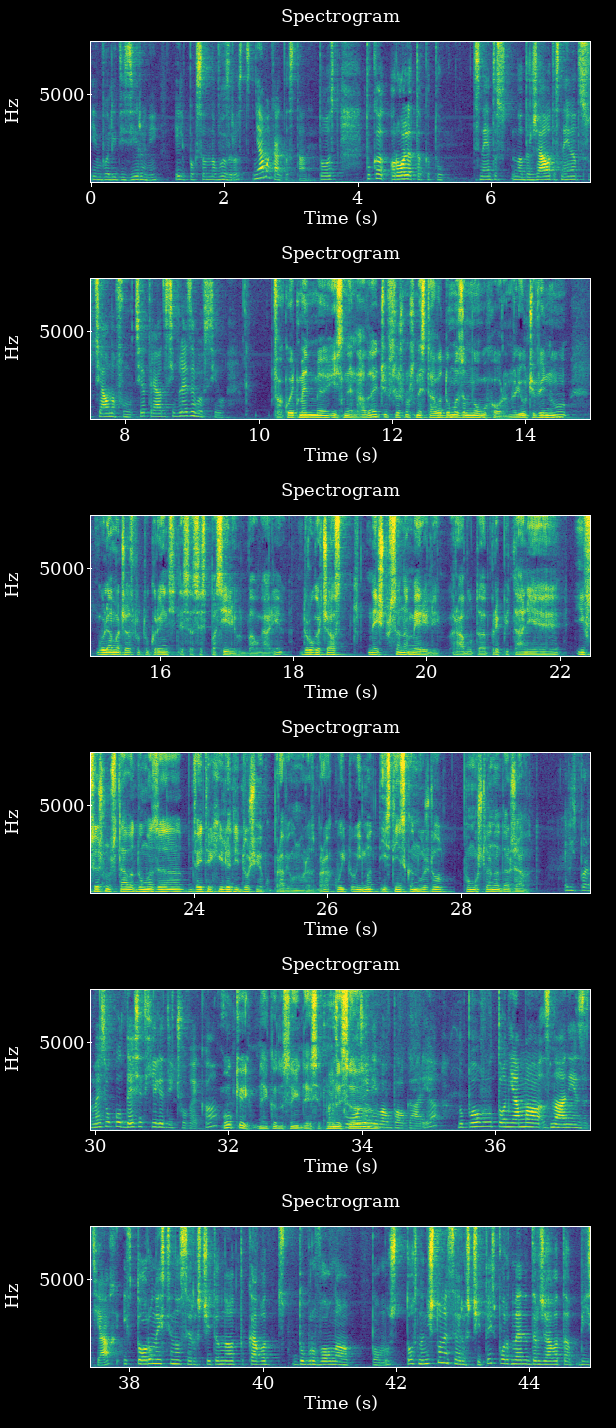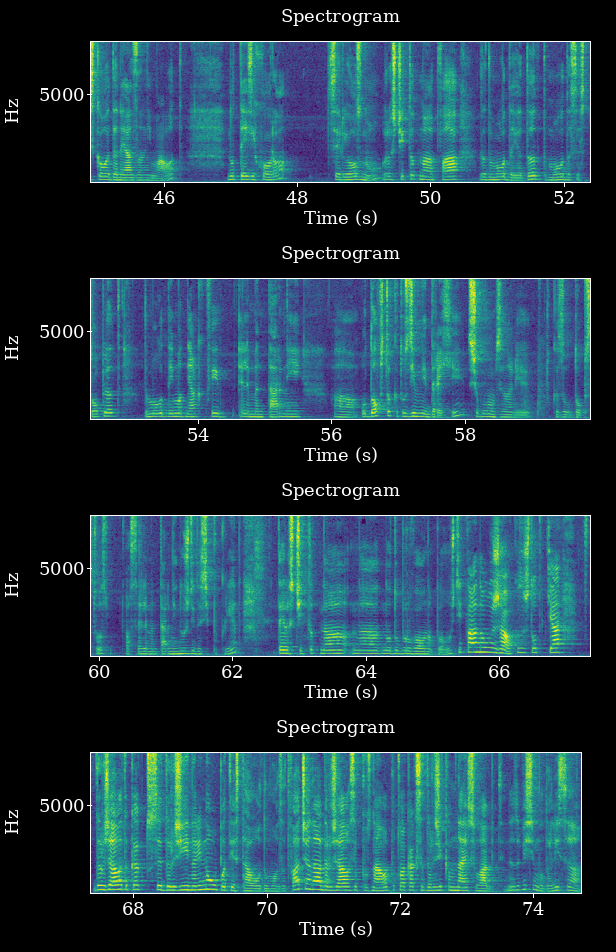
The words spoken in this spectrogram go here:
инвалидизирани или пък са на възраст, няма как да стане. Тоест, тук ролята като с нейната, на държавата с нейната социална функция трябва да си влезе в сила. Това, което мен ме изненада е, че всъщност не става дума за много хора. Нали? Очевидно, голяма част от украинците са се спасили от България, друга част нещо са намерили, работа, препитание и всъщност става дума за 2-3 хиляди души, ако правилно разбрах, които имат истинска нужда от помощта на държавата. Или според мен са около 10 000 човека, Окей, нека да са и 10, но не са... в България, но първо то няма знание за тях и второ наистина се разчита на такава доброволна помощ. Тоест на нищо не се разчита и според мен държавата би искала да не я занимават, но тези хора сериозно разчитат на това, за да могат да ядат, да могат да се стоплят, да могат да имат някакви елементарни а, удобства, като зимни дрехи. Шегувам се, нали, тук за удобства. Това са елементарни нужди да си покрият. Те разчитат на, на, на доброволна помощ. И това е много жалко, защото тя държавата както се държи, нали, много пъти е ставало дума за това, че една държава се познава по това как се държи към най-слабите. Независимо дали са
